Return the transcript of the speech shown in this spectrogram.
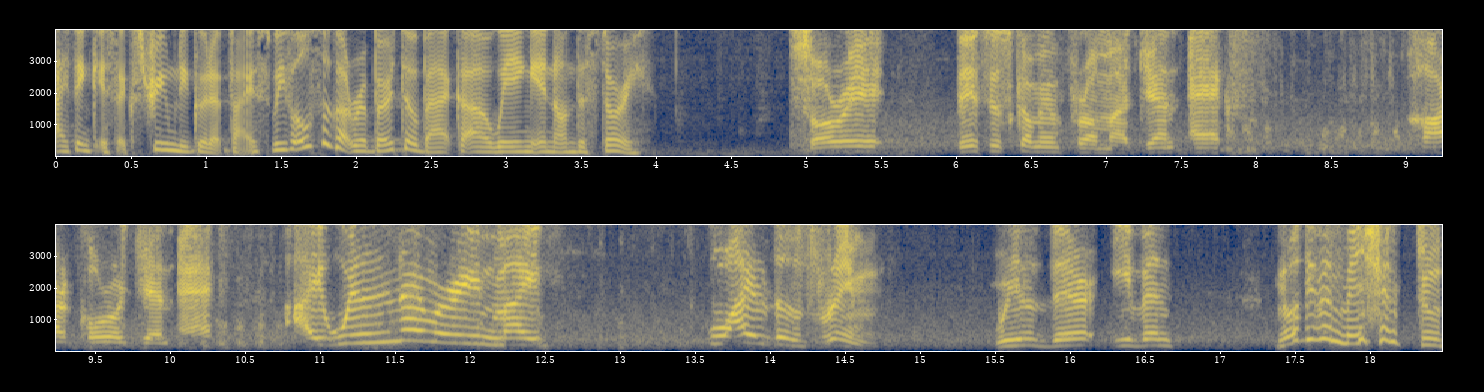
I think, is extremely good advice. We've also got Roberto back uh, weighing in on the story. Sorry, this is coming from uh, Gen X hardcore Gen X, I will never in my wildest dream will there even not even mention to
